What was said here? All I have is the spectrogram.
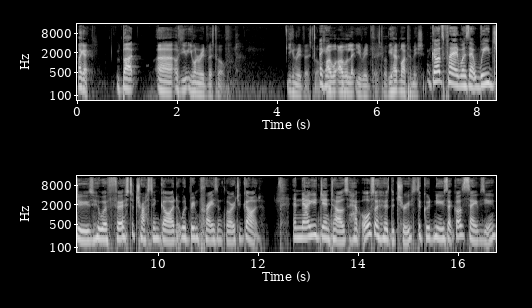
Okay, but uh, oh, you, you want to read verse twelve? You can read verse twelve. Okay. I will. I will let you read verse twelve. You have my permission. God's plan was that we Jews who were first to trust in God would bring praise and glory to God. And now you Gentiles have also heard the truth, the good news that God saves you.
